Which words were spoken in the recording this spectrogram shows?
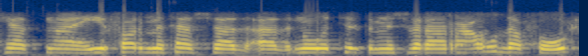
hérna í formi þess að, að nú til dæmis verið að ráða fólk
